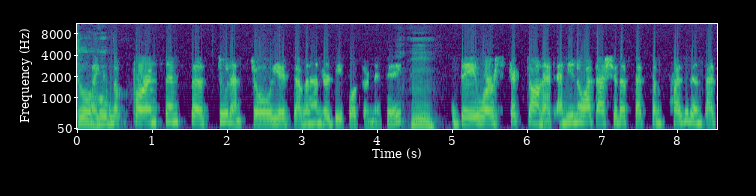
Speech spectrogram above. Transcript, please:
तो like होप look for instance the students so ये 700 deport करने थे they were strict on it. And you know what? That should have set some precedent that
